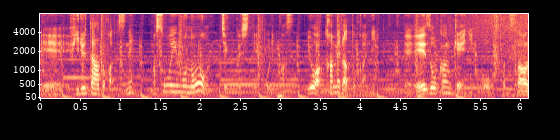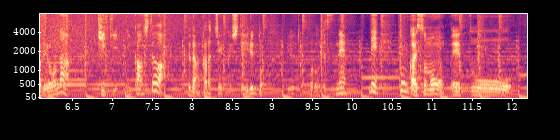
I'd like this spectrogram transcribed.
えー、フィルターとかですね、まあ、そういうものをチェックしております。要はカメラとかに映像関係にこう携わるような機器に関しては普段からチェックしているというところですね。で、今回その、えっ、ー、と、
